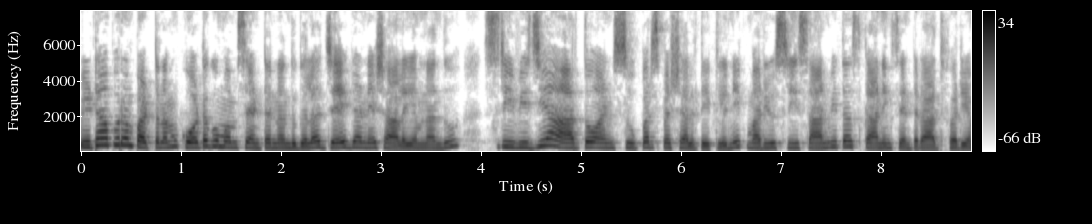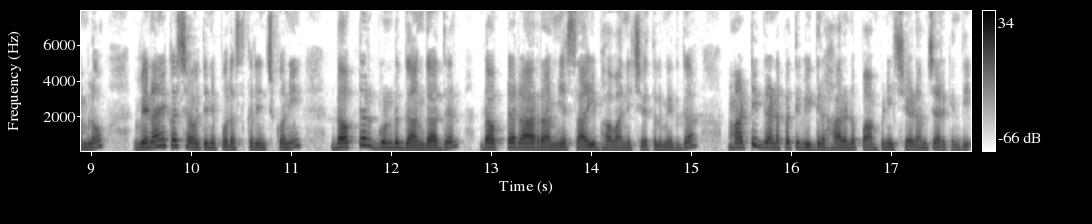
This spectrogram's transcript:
పిఠాపురం పట్టణం కోటగుమ్మం సెంటర్ నందు గల జై గణేష్ ఆలయం నందు Shri Vijaya ortho and super speciality clinic మరియు శ్రీ సాన్విత స్కానింగ్ సెంటర్ ఆధ్వర్యంలో వినాయక చవితిని పురస్కరించుకొని doctor Gundu Gangadhar doctor R Ramyasai Bhavani చేతుల మీదుగా మట్టి గణపతి విగ్రహాలను పంపిణీ చేయడం జరిగింది.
